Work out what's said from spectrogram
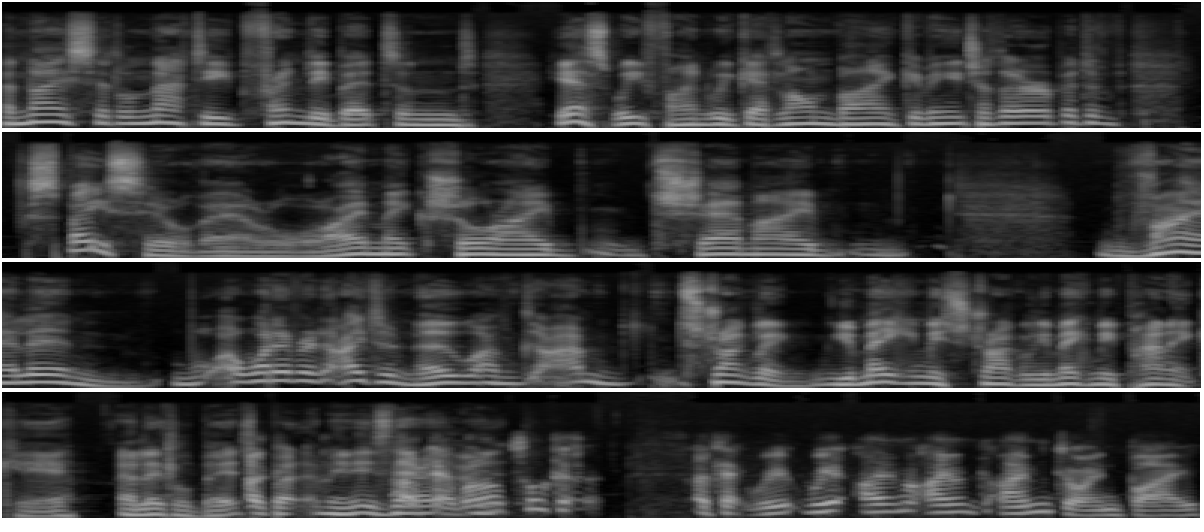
a nice little natty friendly bit? And yes, we find we get on by giving each other a bit of space here or there, or I make sure I share my violin, whatever. It, I don't know. I'm I'm struggling. You're making me struggle. You're making me panic here a little bit. Okay. But I mean, is there? Okay. well, I'll talk. Okay. We, we I'm I'm I'm joined by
